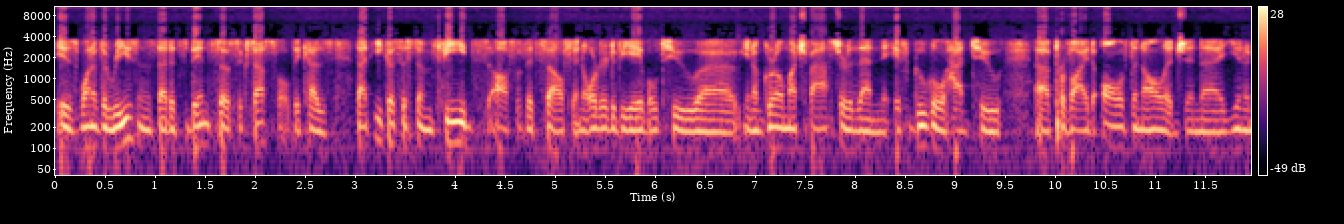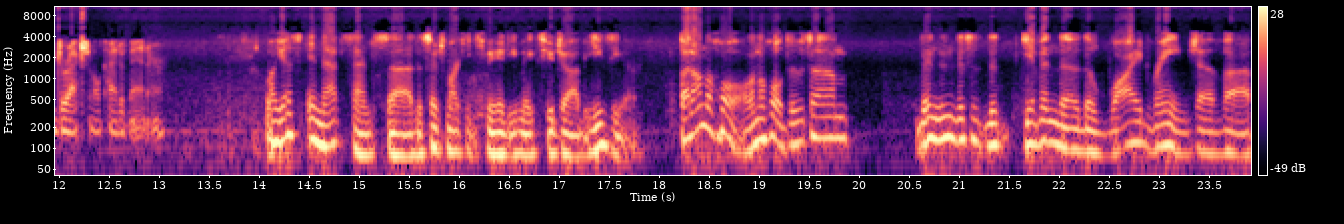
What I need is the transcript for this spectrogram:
is one of the reasons that it's been so successful because that ecosystem feeds off of itself in order to be able to uh, you know grow much faster than if Google had to uh, provide all of the knowledge in a unidirectional kind of manner. Well, yes, in that sense, uh, the search marketing community makes your job easier. But on the whole, on the whole, does um, then this is the, given the, the wide range of uh,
